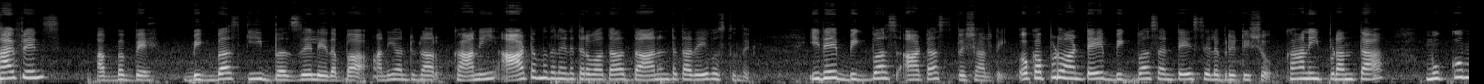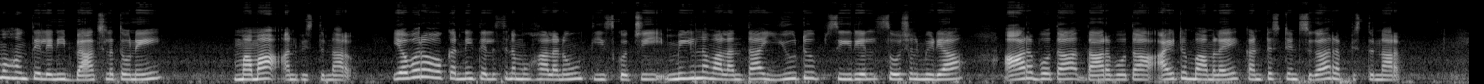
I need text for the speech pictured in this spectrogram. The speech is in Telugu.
Hi friends. అబ్బబ్బే బిగ్ బాస్కి బజ్జే లేదబ్బా అని అంటున్నారు. కానీ ఆట మొదలైన తర్వాత దానంతట అదే వస్తుంది. ఇదే బిగ్ బాస్ ఆట స్పెషాలిటీ. ఒకప్పుడు అంటే బిగ్ బాస్ అంటే సెలబ్రిటీ షో. కానీ ఇప్పుడంతా ముక్కు మొహం తెలియని బ్యాచ్లతోనే మమ అనిపిస్తున్నారు. ఎవరో ఒకరిని తెలిసిన మొహాలను తీసుకొచ్చి మిగిలిన వాళ్ళంతా యూట్యూబ్ సీరియల్ సోషల్ మీడియా ఆరబోత దారబోత ఐటమ్ బామలై కంటెస్టెంట్స్గా రప్పిస్తున్నారు.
